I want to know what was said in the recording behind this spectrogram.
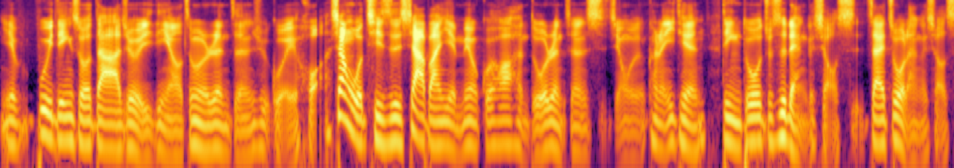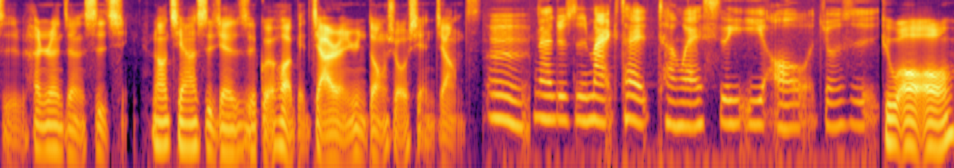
也不一定说大家就一定要这么认真去规划。像我其实下班也没有规划很多认真的时间，我可能一天顶多就是两个小时，再做两个小时很认真的事情。然后其他时间就是规划给家人运动休闲这样子。嗯，那就是 Mike 在成为 CEO，就是 Q O O。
